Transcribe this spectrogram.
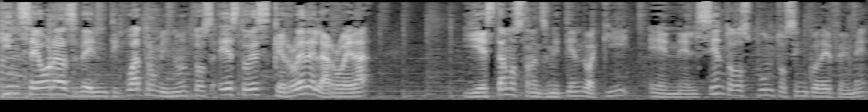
15 horas 24 minutos. Esto es Que Ruede la Rueda. Y estamos transmitiendo aquí en el 102.5 de FM.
